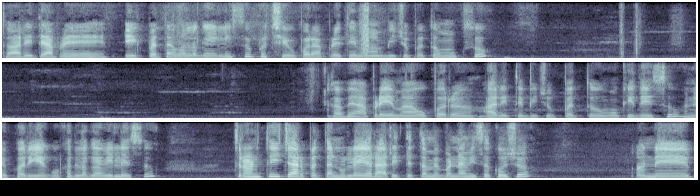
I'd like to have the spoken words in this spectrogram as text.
તો આ રીતે આપણે એક પત્તામાં લગાવી લઈશું પછી ઉપર આપણે તેમાં બીજું પત્તું મૂકશું. હવે આપણે એમાં ઉપર આ રીતે બીજું પત્તું મૂકી દઈશું અને ફરી એક વખત લગાવી લઈશું. ત્રણથી ચાર પત્તાનું લેયર આ રીતે તમે બનાવી શકો છો. અને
